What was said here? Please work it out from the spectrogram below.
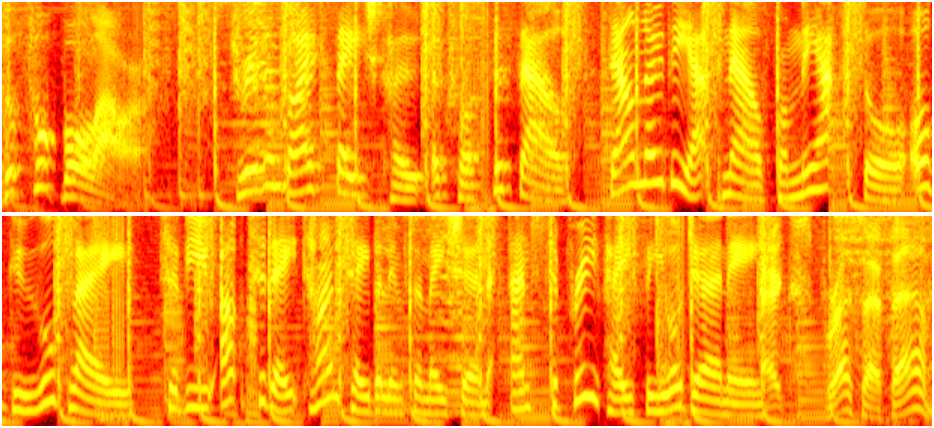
The Football Hour. Driven by Stagecoach across the South. Download the app now from the App Store or Google Play to view up to date timetable information and to prepay for your journey. Express FM.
